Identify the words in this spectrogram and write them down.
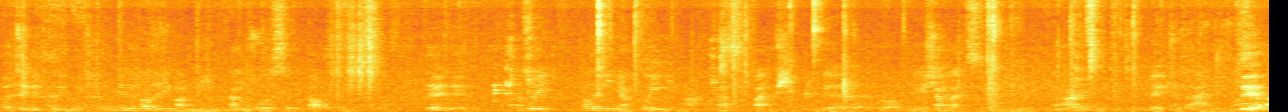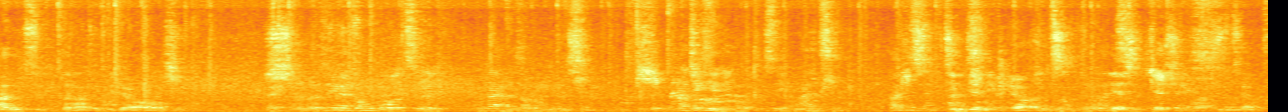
那这个可以那个道德经把名当做是道的意思嘛， 对对，那所以道德经讲归名嘛，那反那个那个相反词，安对，就是暗嘛。对安是可能是比较对，是可是因为中国是古代很少用这个字，是那经典里头是有暗字，安子，经典里面叫安子，也许也许吧是这样子，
